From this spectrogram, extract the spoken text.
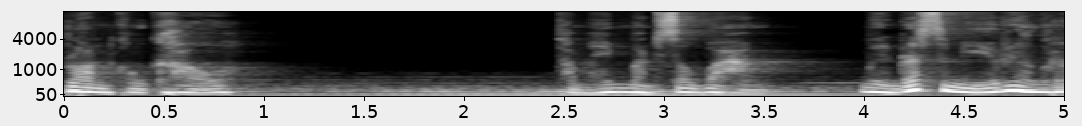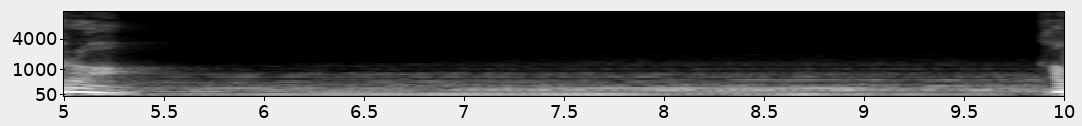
บลอนด์ของเขา ทำให้มันสว่างเหมือนรัศมีเรืองรอง เขา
